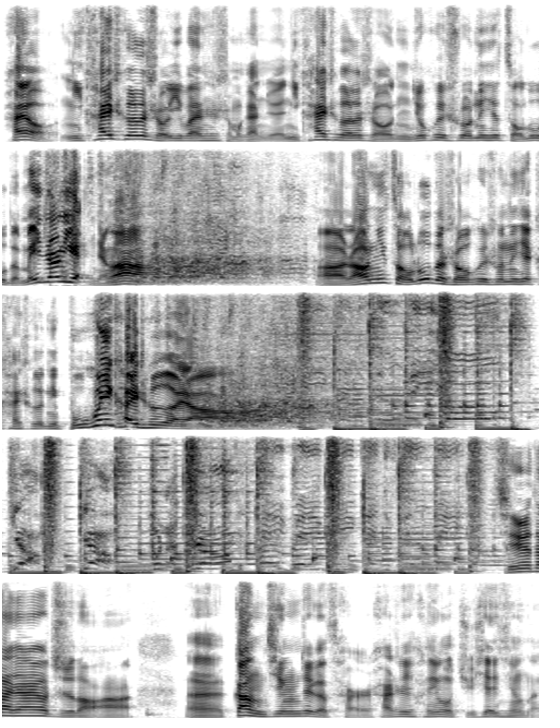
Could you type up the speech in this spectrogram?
还有，你开车的时候一般是什么感觉？你开车的时候，你就会说那些走路的没长眼睛啊。啊，然后你走路的时候会说那些开车你不会开车呀。其实大家要知道啊，呃，杠精这个词儿还是很有局限性的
